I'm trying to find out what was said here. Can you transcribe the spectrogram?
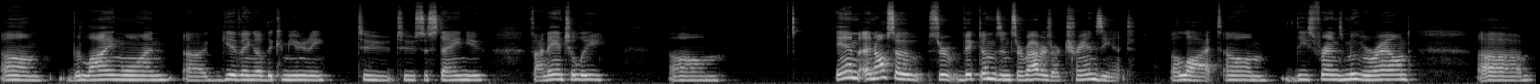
um, relying on uh, giving of the community to to sustain you financially, um, and and also sur- victims and survivors are transient a lot. Um, these friends move around. Um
